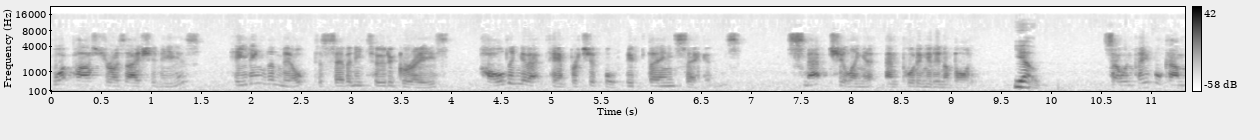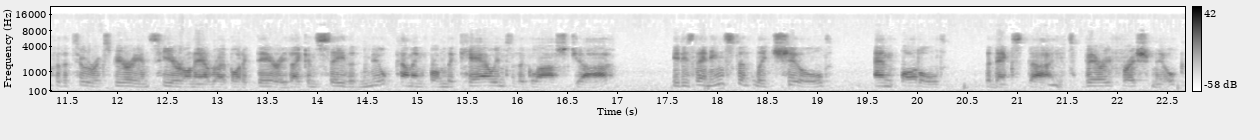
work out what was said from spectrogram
what pasteurisation is, heating the milk to 72 degrees, holding it at temperature for 15 seconds, snap chilling it and putting it in a bottle. Yep. So when people come for the tour experience here on our robotic dairy, they can see that milk coming from the cow into the glass jar, it is then instantly chilled and bottled the next day. It's very fresh milk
